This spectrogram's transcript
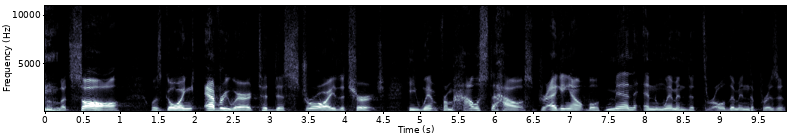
but Saul was going everywhere to destroy the church. He went from house to house, dragging out both men and women to throw them into prison.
